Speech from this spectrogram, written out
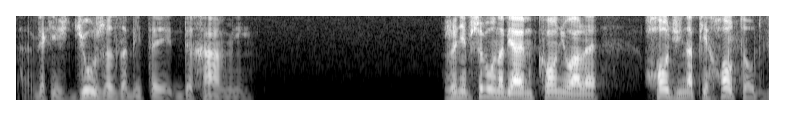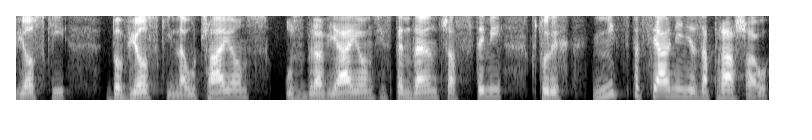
e, w jakiejś dziurze zabitej dechami że nie przybył na białym koniu, ale chodzi na piechotę od wioski do wioski, nauczając, uzdrawiając i spędzając czas z tymi, których nikt specjalnie nie zapraszał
